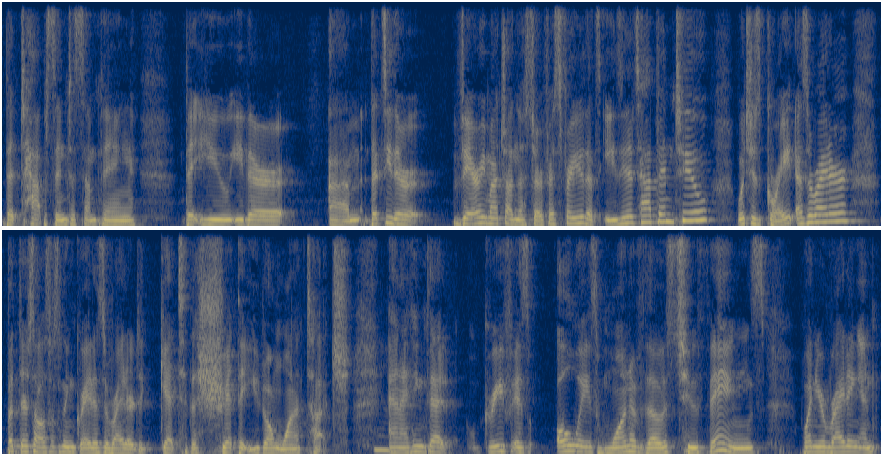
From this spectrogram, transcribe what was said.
that taps into something that you either um, that's either very much on the surface for you that's easy to tap into, which is great as a writer, but there's also something great as a writer to get to the shit that you don't want to touch. And I think that grief is always one of those two things when you're writing and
